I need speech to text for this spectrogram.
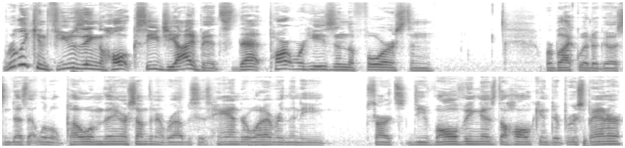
really confusing Hulk CGI bits. That part where he's in the forest and where Black Widow goes and does that little poem thing or something and rubs his hand or whatever, and then he starts devolving as the Hulk into Bruce Banner.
